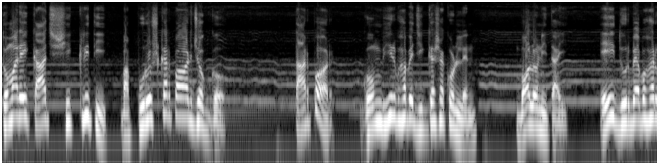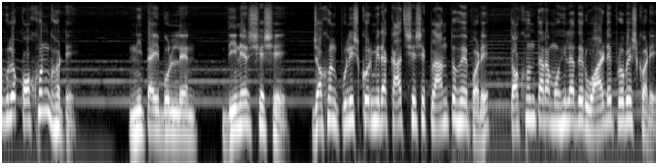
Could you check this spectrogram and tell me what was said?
তোমার এই কাজ স্বীকৃতি বা পুরস্কার পাওয়ার যোগ্য। তারপর গম্ভীরভাবে জিজ্ঞাসা করলেন, বলো নিতাই, এই দুর্ব্যবহারগুলো কখন ঘটে? নিতাই বললেন, দিনের শেষে। যখন পুলিশ কর্মীরা কাজ শেষে ক্লান্ত হয়ে পড়ে, তখন তারা মহিলাদের ওয়ার্ডে প্রবেশ করে।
